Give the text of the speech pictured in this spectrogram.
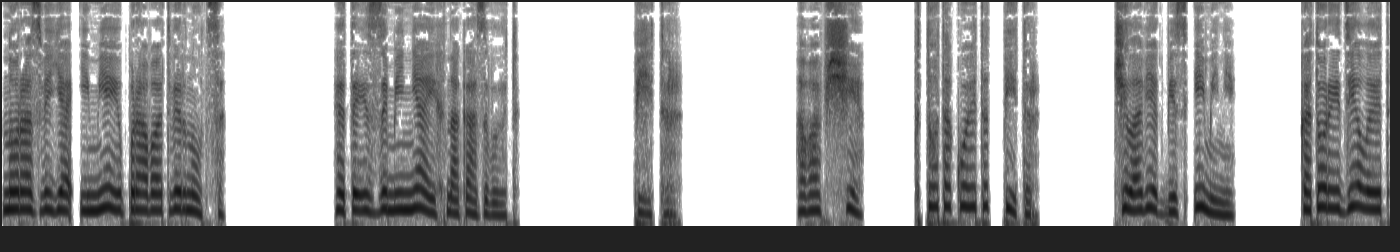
Но разве я имею право отвернуться? Это из-за меня их наказывают. Питер. А вообще, кто такой этот Питер? Человек без имени, который делает,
